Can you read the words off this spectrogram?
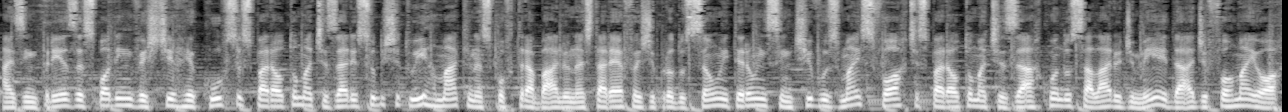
as empresas podem investir recursos para automatizar e substituir máquinas por trabalho nas tarefas de produção e terão incentivos mais fortes para automatizar quando o salário de meia idade for maior,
